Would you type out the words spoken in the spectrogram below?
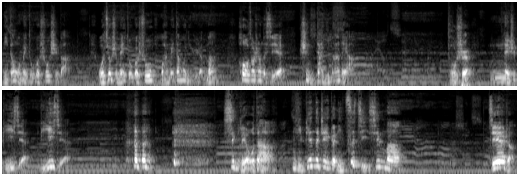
你当我没读过书是吧？我就是没读过书，我还没当过女人吗？后座上的血是你大姨妈的呀？不是，那是鼻血，鼻血。哈哈，姓刘的，你编的这个你自己信吗？接着。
